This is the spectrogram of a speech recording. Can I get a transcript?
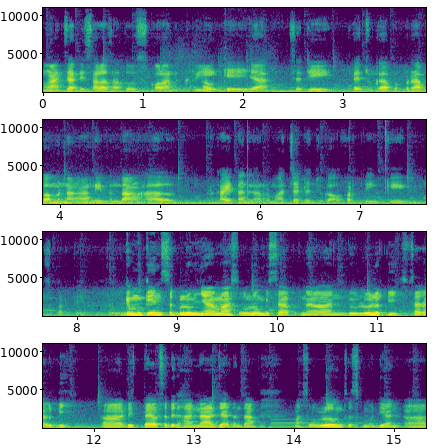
mengajar di salah satu sekolah negeri okay. ya jadi saya juga beberapa menangani tentang hal berkaitan dengan remaja dan juga overthinking seperti itu. Oke, mungkin sebelumnya Mas Ulung bisa perkenalan dulu lebih secara lebih uh, detail sederhana aja tentang Mas Ulung terus kemudian uh,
